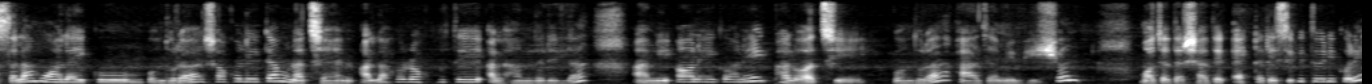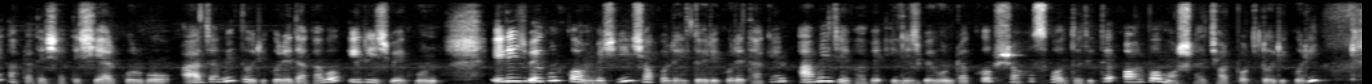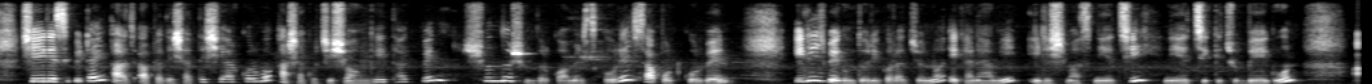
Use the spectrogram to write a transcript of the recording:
আসসালামু আলাইকুম। বন্ধুরা, সকলে কেমন আছেন? আল্লাহর রহমতে আলহামদুলিল্লাহ, আমি অনেক অনেক ভালো আছি। বন্ধুরা, আজ আমি ভীষণ মজাদার স্বাদের একটা রেসিপি তৈরি করে আপনাদের সাথে শেয়ার করব। আজ আমি তৈরি করে দেখাবো ইলিশ বেগুন। ইলিশ বেগুন কম বেশি সকলেই তৈরি করে থাকেন। আমি যেভাবে ইলিশ বেগুনটা খুব সহজ পদ্ধতিতে অল্প মশলায় ঝটপট তৈরি করি, সেই রেসিপিটাই আজ আপনাদের সাথে শেয়ার করব। আশা করছি সঙ্গেই থাকবেন, সুন্দর সুন্দর কমেন্টস করে সাপোর্ট করবেন। ইলিশ বেগুন তৈরি করার জন্য এখানে আমি ইলিশ মাছ নিয়েছি নিয়েছি কিছু বেগুন।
